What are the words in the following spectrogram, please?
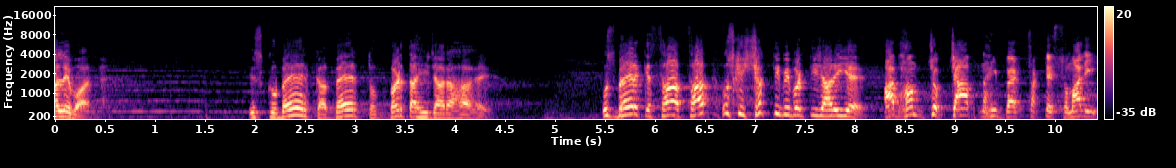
मालेवान इस कुबेर का बैर तो बढ़ता ही जा रहा है। उस बैर के साथ साथ उसकी शक्ति भी बढ़ती जा रही है। अब हम चुपचाप नहीं बैठ सकते सोमाली।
